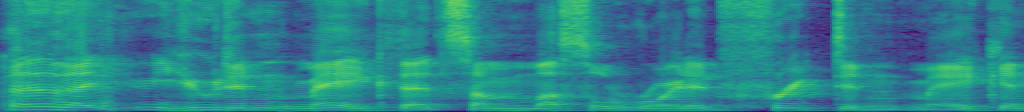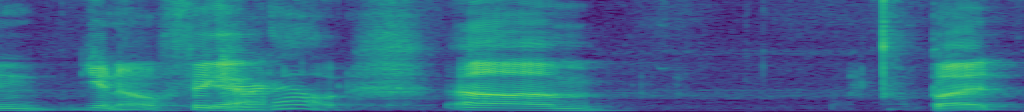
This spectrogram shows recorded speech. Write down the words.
uh, that you didn't make, that some muscle roided freak didn't make, and you know, figure Yeah. it out. Um, but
